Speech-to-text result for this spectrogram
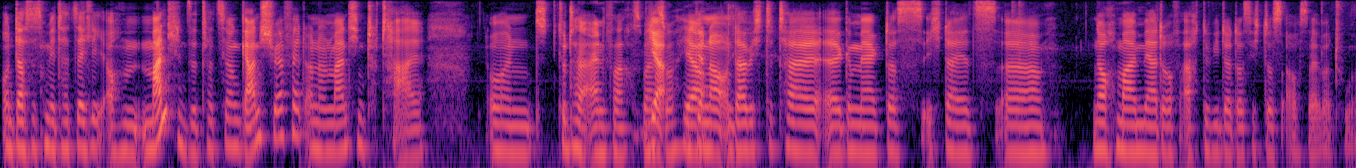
und dass es mir tatsächlich auch in manchen Situationen ganz schwer fällt und in manchen total. Und total einfach, meinst ja, du? Ja, genau. Und da habe ich total äh, gemerkt, dass ich da jetzt äh, noch mal mehr darauf achte, wieder, dass ich das auch selber tue.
